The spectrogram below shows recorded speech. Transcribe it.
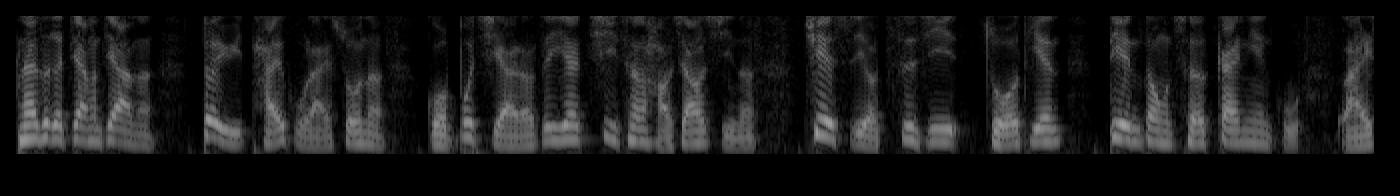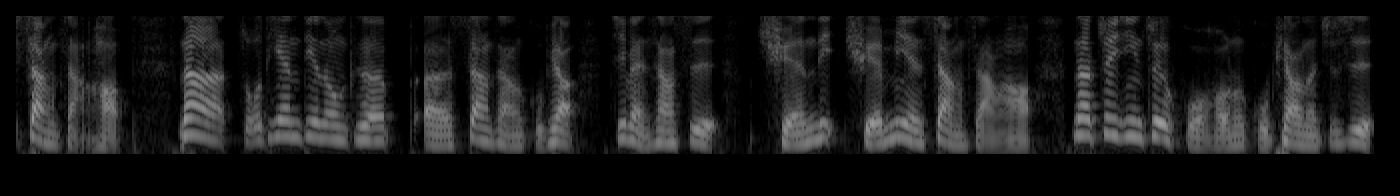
那这个降价呢，对于台股来说呢，果不其然呢，这些汽车的好消息呢，确实有刺激昨天电动车概念股来上涨哈。那昨天电动车呃上涨的股票基本上是全力全面上涨了哦。那最近最火红的股票呢，就是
